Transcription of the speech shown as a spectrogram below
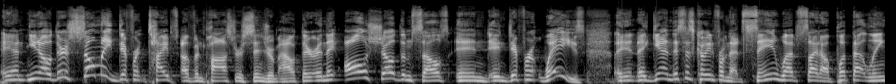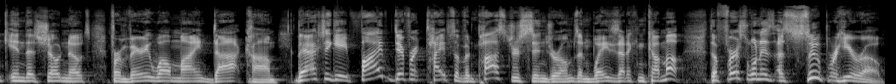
And, you know, there's so many different types of imposter syndrome out there, and they all show themselves in, in different ways. And again, this is coming from that same website. I'll put that link in the show notes from verywellmind.com. They actually gave five different types of imposter syndromes and ways that it can come up. The first one is a superhero,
